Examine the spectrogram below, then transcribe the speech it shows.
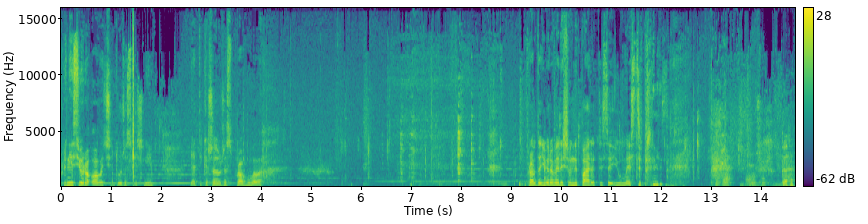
Приніс Юра овочі, дуже смачні. Я тільки що вже спробувала. Правда, Юра вирішив не паритися і в мисці приніс. Так.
